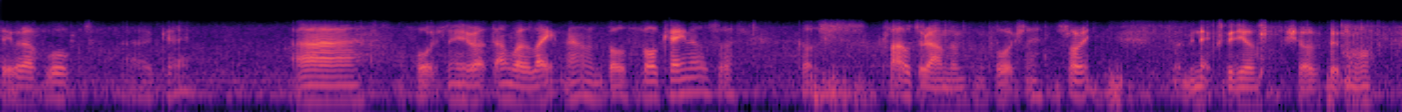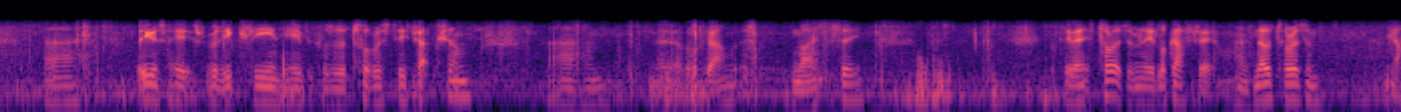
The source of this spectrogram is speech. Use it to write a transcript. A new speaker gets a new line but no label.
See what I've walked. Okay. Uh, unfortunately, right down by the lake now, and both volcanoes have got clouds around them. Unfortunately, sorry. Maybe next video show a bit more. Uh, but you can say it's really clean here because of the touristy attraction. Um, look around, but it's nice to see. See, when it's tourism, they look after it. When there's no tourism, no.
